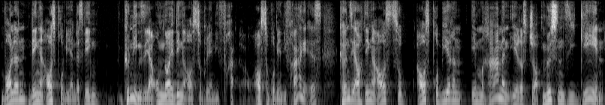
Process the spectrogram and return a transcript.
wollen Dinge ausprobieren. Deswegen kündigen sie ja, um neue Dinge auszuprobieren. Die, Fra auszuprobieren. die Frage ist, können sie auch Dinge ausprobieren im Rahmen ihres Jobs? Müssen sie gehen?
